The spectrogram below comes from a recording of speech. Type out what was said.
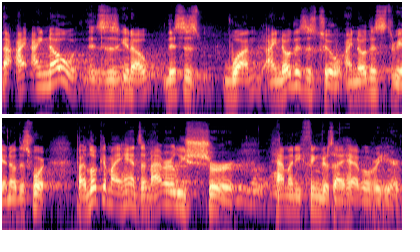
I, I know this is you know this is one. I know this is two. I know this is three. I know this is four. If I look at my hands, I'm not really sure how many fingers I have over here.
